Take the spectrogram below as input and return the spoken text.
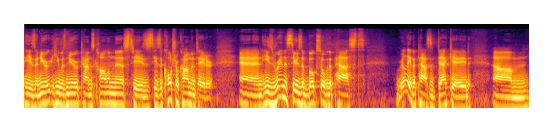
he's a New York, he was New York Times columnist. He's he's a cultural commentator, and he's written a series of books over the past, really the past decade. Um,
